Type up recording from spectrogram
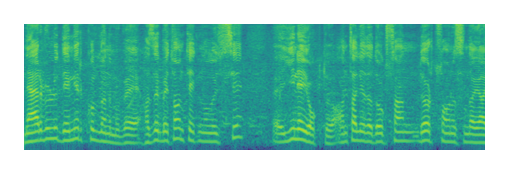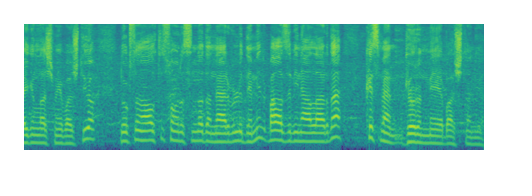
nervülü demir kullanımı ve hazır beton teknolojisi yine yoktu. Antalya'da 94 sonrasında yaygınlaşmaya başlıyor. 96 sonrasında da nervülü demir bazı binalarda kısmen görünmeye başlanıyor.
